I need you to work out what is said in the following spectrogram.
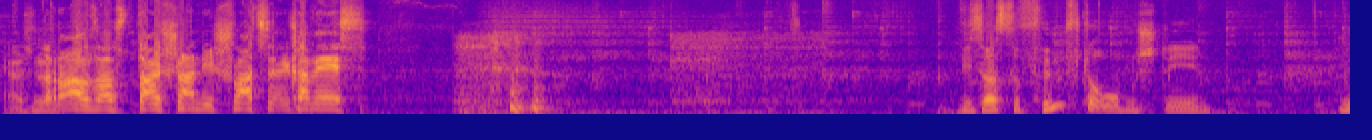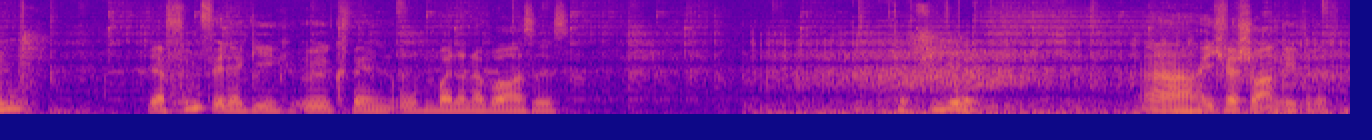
Wir müssen raus aus Deutschland, die schwarzen LKWs! Wieso hast du fünf da oben stehen? Fünf? Ja, fünf Energieölquellen oben bei deiner Basis. Ich hab vier. Ah, ich wäre schon angegriffen.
